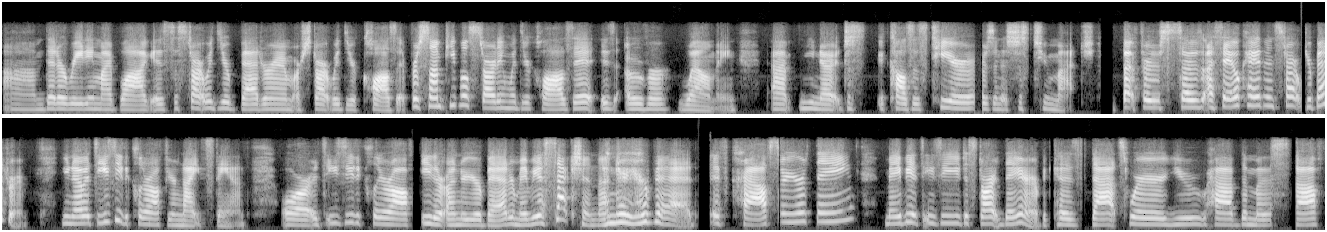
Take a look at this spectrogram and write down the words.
um, that are reading my blog is to start with your bedroom or start with your closet. For some people, starting with your closet is overwhelming. Um, you know, it just it causes tears and it's just too much. But for so I say, okay, then start with your bedroom. You know, it's easy to clear off your nightstand, or it's easy to clear off either under your bed or maybe a section under your bed. If crafts are your thing, maybe it's easy to start there because that's where you have the most stuff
